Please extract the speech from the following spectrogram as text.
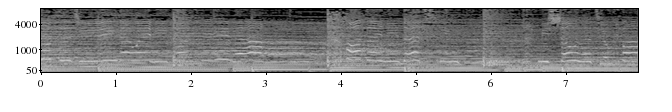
我自己应该为你多体谅，我对你的情感，你收了就放。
